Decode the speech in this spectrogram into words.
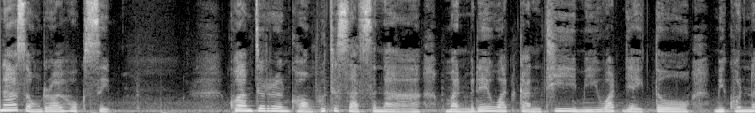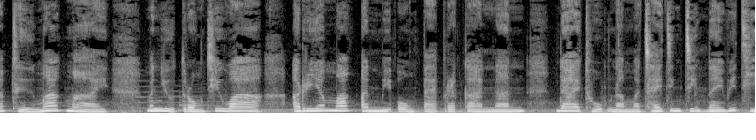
หน้า 260 ความเจริญของพุทธศาสนา มันไม่ได้วัดกันที่มีวัดใหญ่โต มีคนนับถือมากมาย มันอยู่ตรงที่ว่า อริยมรรคอันมีองค์แปประการนั้น ได้ถูกนำมาใช้จริง ๆ ในวิถี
